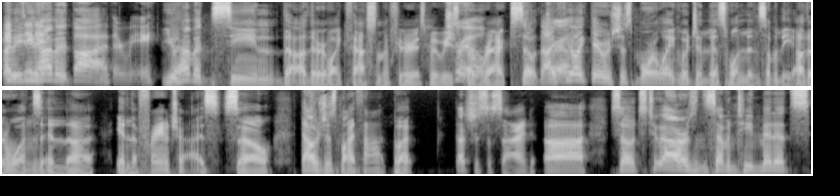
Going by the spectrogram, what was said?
I mean, you didn't haven't- bother me. You haven't seen the other like Fast and the Furious movies, True. correct? So I feel like there was just more language in this one than some of the other ones in the in the franchise. So that was just my thought, but that's just a side. Uh, so it's two hours and seventeen minutes.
